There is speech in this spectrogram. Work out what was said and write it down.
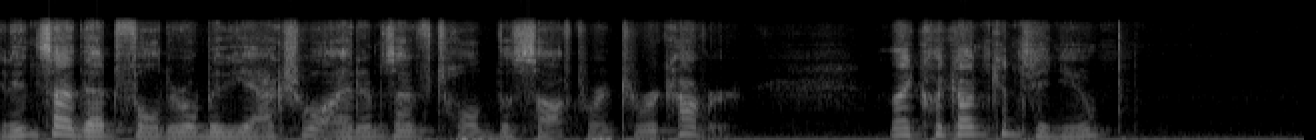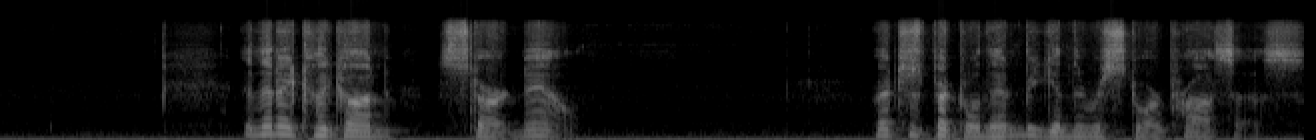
And inside that folder will be the actual items I've told the software to recover. And I click on Continue, and then I click on Start Now. Retrospect will then begin the restore process.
